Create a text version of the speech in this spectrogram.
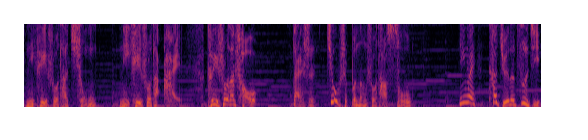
你可以说他穷，你可以说他矮，可以说他丑，但是就是不能说他俗，因为他觉得自己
